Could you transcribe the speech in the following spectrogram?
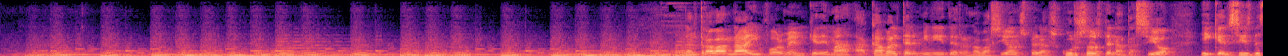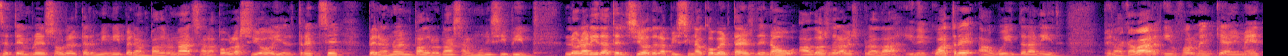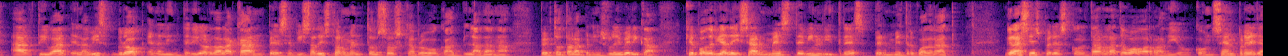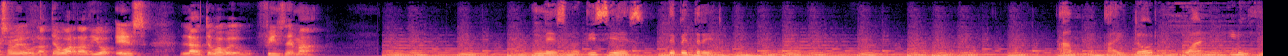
D'altra banda, informem que demà acaba el termini de renovacions per als cursos de natació i que el 6 de setembre s'obre el termini per a empadronats a la població i el 13 per a no empadronats al municipi. L'horari d'atenció de la piscina coberta és de 9 a 2 de la vesprada i de 4 a 8 de la nit. Per acabar, informen que AEMET ha activat l'avís groc en l'interior d'Alacant pels episodis tormentosos que ha provocat la Dana per tota la península ibèrica, que podria deixar més de 20 litres per metre quadrat. Gràcies per escoltar la teua ràdio. Com sempre, ja sabeu, la teua ràdio és la teua veu. Fins demà. Les notícies de Petrer. Amb Aitor Juan Luz.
